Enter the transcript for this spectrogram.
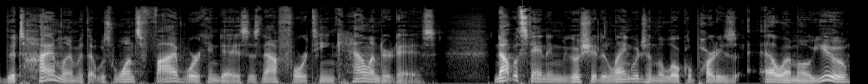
The time limit that was once five working days is now 14 calendar days. Notwithstanding negotiated language in the local party's LMOU,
